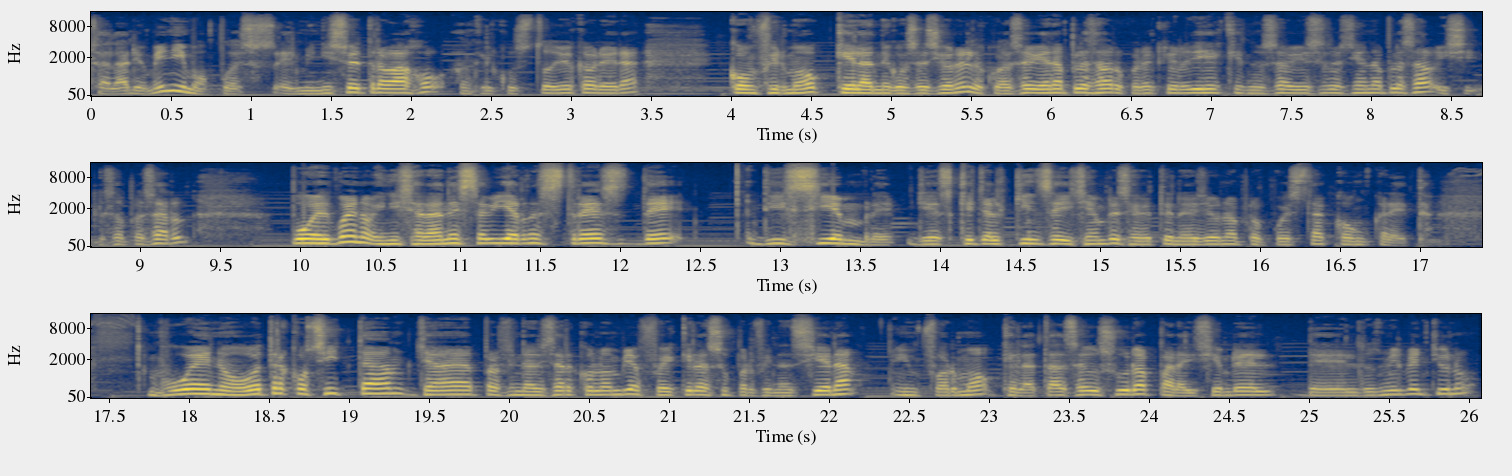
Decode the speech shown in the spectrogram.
salario mínimo, pues el ministro de Trabajo, Ángel Custodio Cabrera, confirmó que las negociaciones, las cuales se habían aplazado, recuerden que yo le dije que no sabía si lo habían aplazado, y sí, las aplazaron, pues bueno, iniciarán este viernes 3 de diciembre. Y es que ya el 15 de diciembre se debe tener ya una propuesta concreta. Bueno, otra cosita ya para finalizar Colombia fue que la superfinanciera informó que la tasa de usura para diciembre del, 2021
